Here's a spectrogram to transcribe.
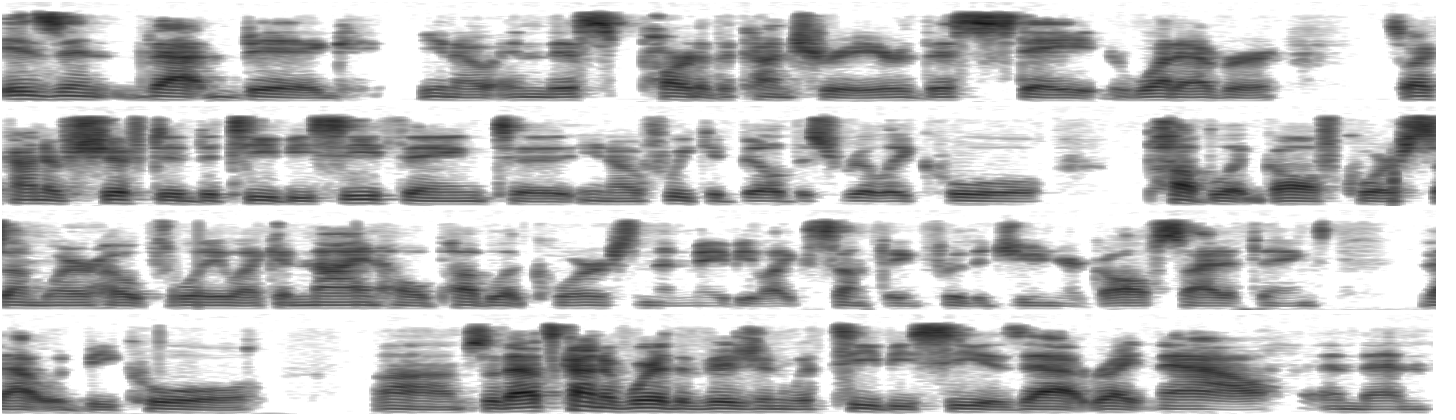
isn't that big, you know, in this part of the country or this state or whatever. So I kind of shifted the TBC thing to, you know, if we could build this really cool public golf course somewhere, hopefully like a nine hole public course, and then maybe like something for the junior golf side of things, that would be cool. Um, so that's kind of where the vision with TBC is at right now. And then,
